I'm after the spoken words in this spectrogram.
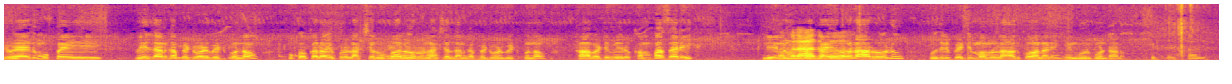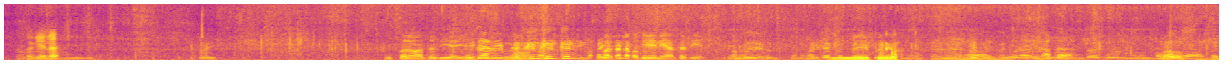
ఇరవై ఐదు ముప్పై వేలు దాకా పెట్టుబడి పెట్టుకున్నాం. ఒక్కొక్కలో ఇప్పుడు లక్ష రూపాయలు రెండు లక్షల దాకా పెట్టుబడి పెట్టుకున్నాం. కాబట్టి మీరు కంపల్సరీ నీళ్ళు మమ్మల్ని ఒక ఐదు. రోజులు ఆరు రోజులు వదిలిపెట్టి మమ్మల్ని ఆదుకోవాలని మేము కోరుకుంటాను. ఓకేనా? అంత తీయ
